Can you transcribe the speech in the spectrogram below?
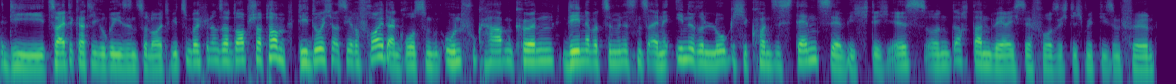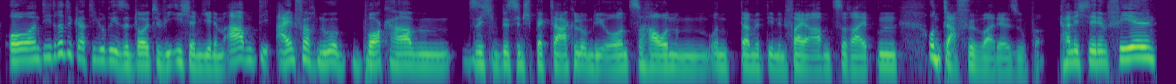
Die zweite Kategorie sind so Leute wie zum Beispiel unser Dorpscher Tom, die durchaus ihre Freude an großem Unfug haben können, denen aber zumindest eine innere logische Konsistenz sehr wichtig ist. Und auch dann wäre ich sehr vorsichtig mit diesem Film. Und die dritte Kategorie sind Leute wie ich an jedem Abend, die einfach nur Bock haben, sich ein bisschen Spektakel um die Ohren zu hauen und damit in den Feierabend zu reiten. Und dafür war der super. Kann ich den empfehlen?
